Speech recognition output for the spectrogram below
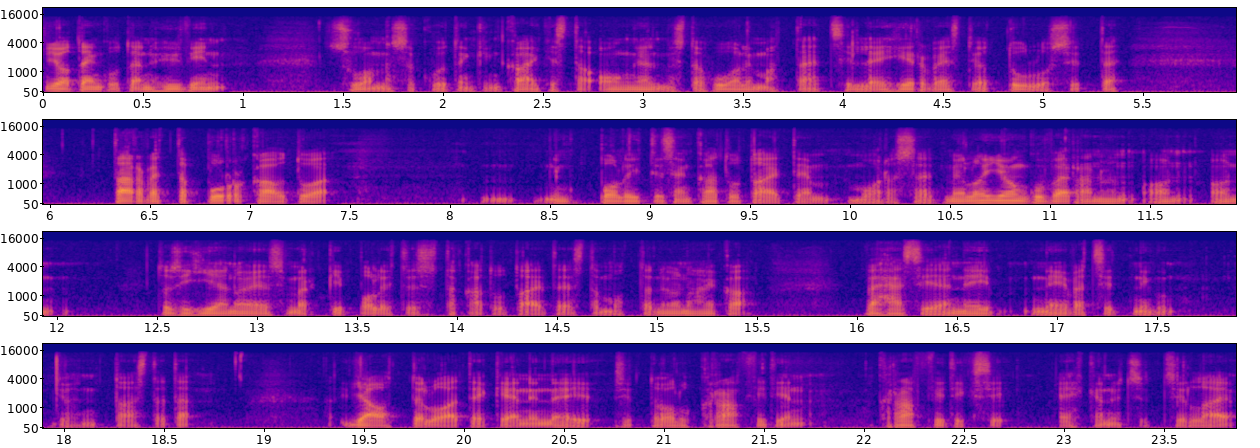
jotenkuten hyvin Suomessa kuitenkin kaikista ongelmista huolimatta, että sille ei hirveästi ole tullut sitten tarvetta purkautua niin poliittisen katutaiteen muodossa. Että meillä on jonkun verran on, on, on tosi hienoja esimerkkejä poliittisesta katutaiteesta, mutta ne on aika vähäisiä ja ne, ne eivät sitten, niin jos nyt taas tätä jaottelua tekee, niin ne ei sitten ollut graffitin, graffitiksi ehkä nyt sitten sillä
